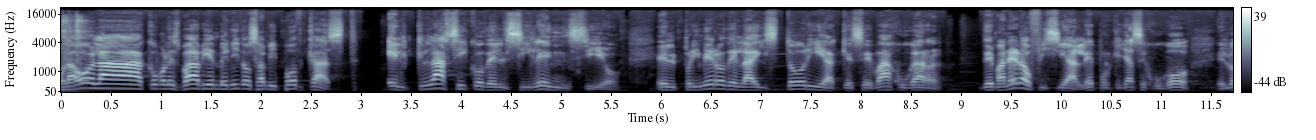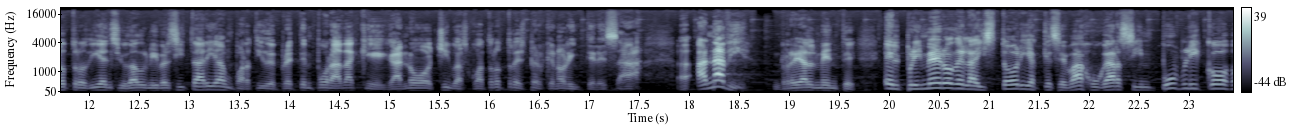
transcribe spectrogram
Hola, hola, ¿cómo les va? Bienvenidos a mi podcast, El Clásico del Silencio, el primero de la historia que se va a jugar de manera oficial, ¿eh? porque ya se jugó el otro día en Ciudad Universitaria, un partido de pretemporada que ganó Chivas 4-3, pero que no le interesa a, a nadie realmente. El primero de la historia que se va a jugar sin público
